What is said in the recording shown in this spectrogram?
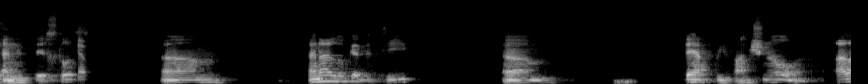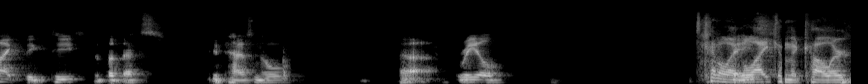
and in thistles. Yep. Um, and I look at the teeth. Um, they have to be functional. I like big teeth, but that's it has no uh, real. it's kind of like Face. liking the color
